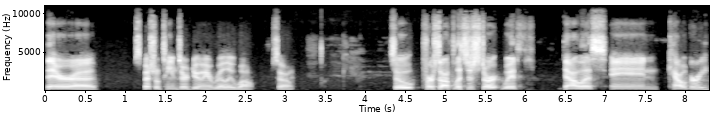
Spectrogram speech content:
their uh, special teams are doing really well. So, so first off, let's just start with Dallas and Calgary,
